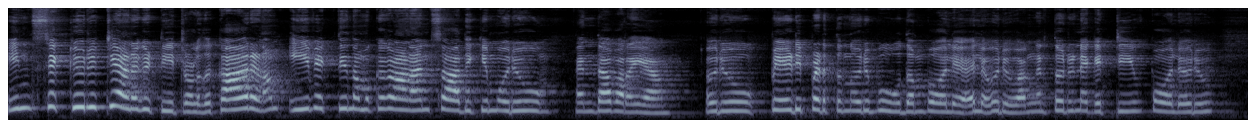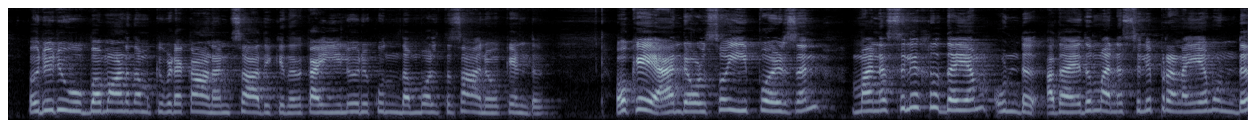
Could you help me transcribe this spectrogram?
ഇൻസെക്യൂരിറ്റി ആണ് കിട്ടിയിട്ടുള്ളത്. കാരണം ഈ വ്യക്തി നമുക്ക് കാണാൻ സാധിക്കും ഒരു എന്താ പറയാ ഒരു പേടിപ്പെടുത്തുന്ന ഒരു ഭൂതം പോലെ അല്ല ഒരു അങ്ങനത്തെ ഒരു നെഗറ്റീവ് പോലെ ഒരു ഒരു രൂപമാണ് നമുക്ക് ഇവിടെ കാണാൻ സാധിക്കുന്നത്. കയ്യിൽ ഒരു കുന്തം പോലത്തെ സാധനമൊക്കെ ഉണ്ട്. ഓക്കെ ആൻഡ് ഓൾസോ ഈ പേഴ്സൺ മനസ്സിൽ ഹൃദയം ഉണ്ട്. അതായത് മനസ്സിൽ പ്രണയമുണ്ട്.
